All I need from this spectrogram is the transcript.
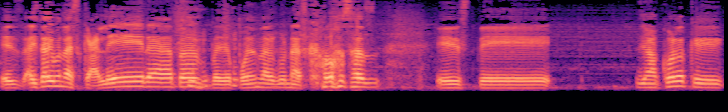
es- ahí está una escalera, todavía ponen algunas cosas. Este, yo me acuerdo que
